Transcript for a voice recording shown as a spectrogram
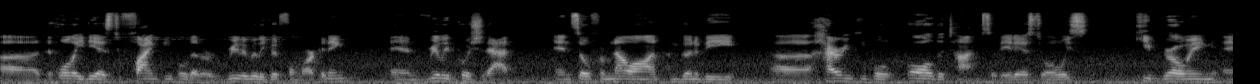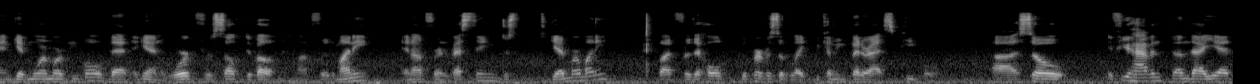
Uh, the whole idea is to find people that are really, really good for marketing and really push that. And so from now on, I'm going to be uh, hiring people all the time. So the idea is to always keep growing and get more and more people that again work for self-development not for the money and not for investing just to get more money but for the whole the purpose of like becoming better as people uh, so if you haven't done that yet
